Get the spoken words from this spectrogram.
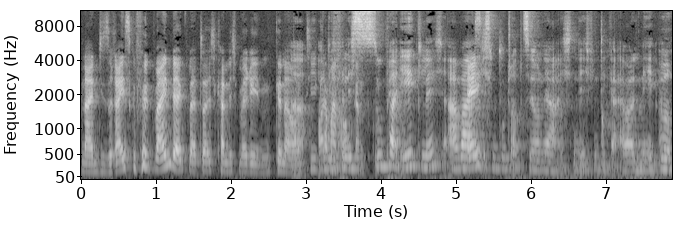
nein, diese reisgefüllten Weinbergblätter, ich kann nicht mehr reden. Genau, Ja, die oh, kann man finde auch ich ganz gut super nehmen. eklig, aber es ist Echt? eine gute Option. Ja, ich, nee, ich finde die geil. Aber nee, uh,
